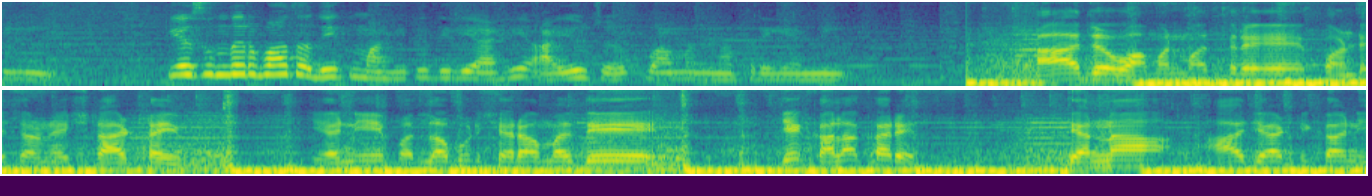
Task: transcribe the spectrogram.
केली. या संदर्भात अधिक माहिती दिली आहे आयोजक वामन म्हात्रे यांनी. आज वामन म्हात्रे फाउंडेशन आणि स्टार टाईम यांनी बदलापूर शहरामध्ये जे कलाकार आहेत त्यांना आज या ठिकाणी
